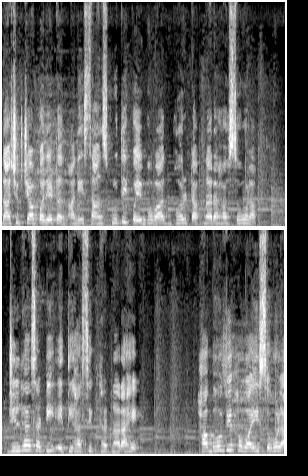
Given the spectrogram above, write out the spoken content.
नाशिकच्या पर्यटन आणि सांस्कृतिक वैभवात भर टाकणारा हा सोहळा जिल्ह्यासाठी ऐतिहासिक ठरणार आहे. हा भव्य हवाई सोहळा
